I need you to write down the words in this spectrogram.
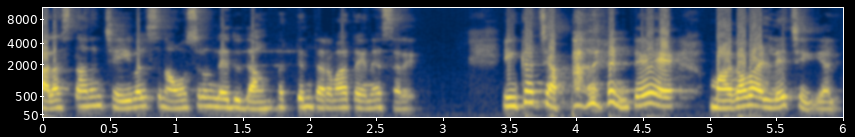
తలస్నానం చేయవలసిన అవసరం లేదు దాంపత్యం తర్వాత అయినా సరే. ఇంకా చెప్పాలి అంటే మగవాళ్ళే చెయ్యాలి.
